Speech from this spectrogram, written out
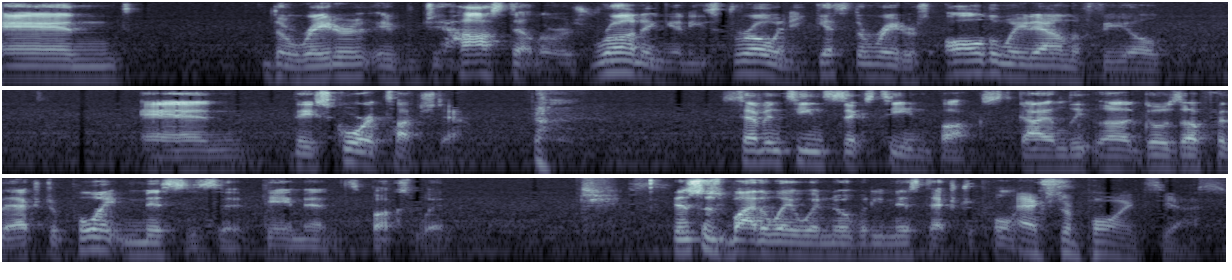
And the Raiders, Hostetler is running and he's throwing. He gets the Raiders all the way down the field, and they score a touchdown. 17-16 Bucks. Guy uh, goes up for the extra point, misses it. Game ends. Bucks win. This was, by the way, when nobody missed extra points. Extra points, yes.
